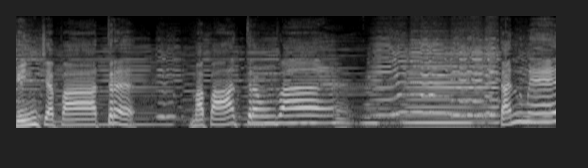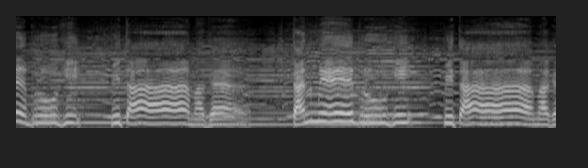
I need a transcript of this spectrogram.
కించ పాత్ర పాత్రం వా తన్మే బ్రూహి పితామగ తన్మే బ్రూహి పితామగ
